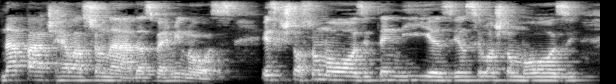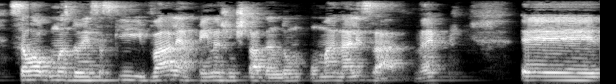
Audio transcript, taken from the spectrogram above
na parte relacionada às verminoses, esquistossomose, tenias e ancilostomose, são algumas doenças que vale a pena a gente estar tá dando uma analisada, né? É,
